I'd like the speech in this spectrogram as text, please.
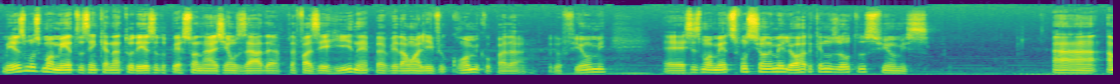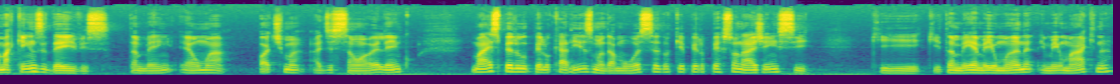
Mesmo os momentos em que a natureza do personagem é usada para fazer rir, né, para virar um alívio cômico para, para o filme, é, esses momentos funcionam melhor do que nos outros filmes. A, a Mackenzie Davis também é uma ótima adição ao elenco, mais pelo, pelo carisma da moça do que pelo personagem em si, que, que também é meio humana e meio máquina,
